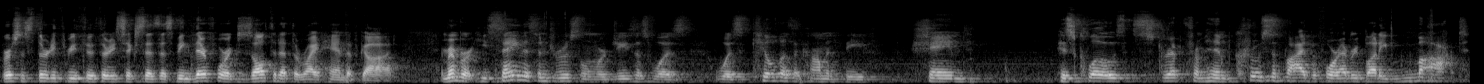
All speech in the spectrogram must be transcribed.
Verses 33 through 36 says this being therefore exalted at the right hand of God. Remember, he's saying this in Jerusalem where Jesus was, was killed as a common thief, shamed, his clothes stripped from him, crucified before everybody, mocked.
